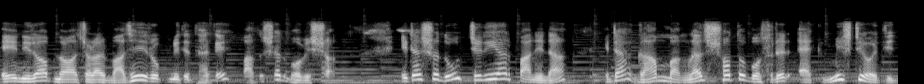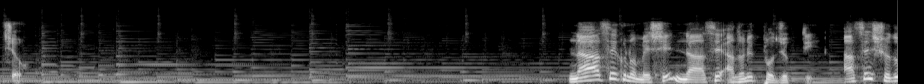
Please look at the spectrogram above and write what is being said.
এই নীরব নড়াচড়ার মাঝেই রূপ নিতে থাকে বাতাসার ভবিষ্যৎ। এটা শুধু চিনি আর পানি না এটা গ্রাম বাংলার শত বছরের এক মিষ্টি ঐতিহ্য। না আছে কোনো মেশিন, না আছে আধুনিক প্রযুক্তি, আছে শুধু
